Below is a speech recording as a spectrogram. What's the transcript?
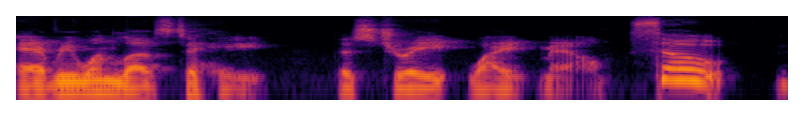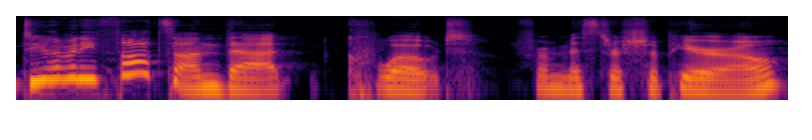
everyone loves to hate the straight white male. So, do you have any thoughts on that quote from Mr. Shapiro?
